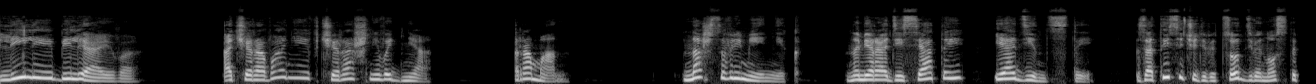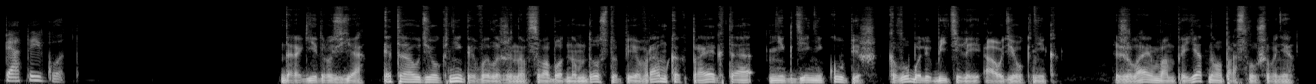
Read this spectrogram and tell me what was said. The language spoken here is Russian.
Лилия Беляева. Очарование вчерашнего дня. Роман. Наш современник. Номера 10 и 11 за 1995 год. Дорогие друзья, эта аудиокнига выложена в свободном доступе в рамках проекта «Нигде не купишь» Клуба любителей аудиокниг. Желаем вам приятного прослушивания.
